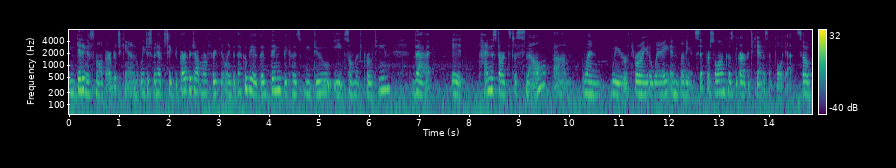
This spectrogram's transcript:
and getting a small garbage can. We just would have to take the garbage out more frequently, but that could be a good thing because we do eat so much protein that it kind of starts to smell um, when we're throwing it away and letting it sit for so long because the garbage can isn't full yet. So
